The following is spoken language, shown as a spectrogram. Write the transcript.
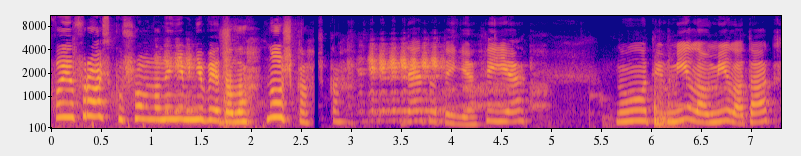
Свою фроську, що вона нині мені видала. Ножка. Де то ти є? Ти є? Ну, ти вміла, вміла, так?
